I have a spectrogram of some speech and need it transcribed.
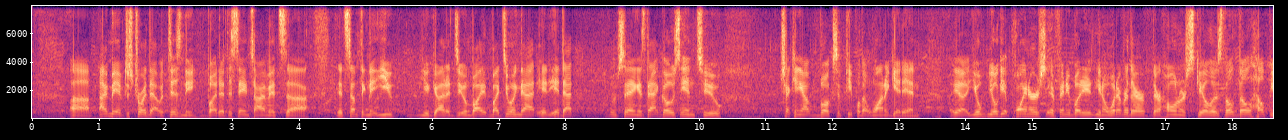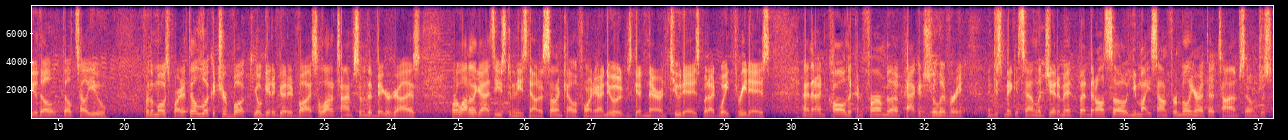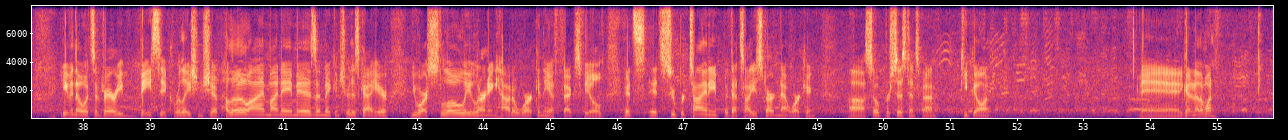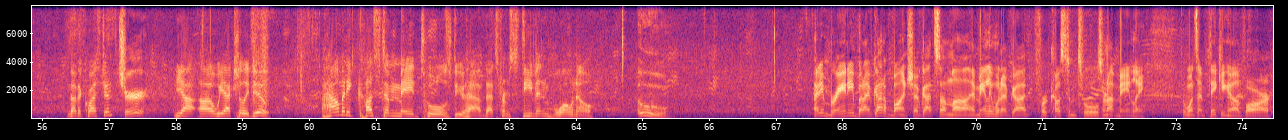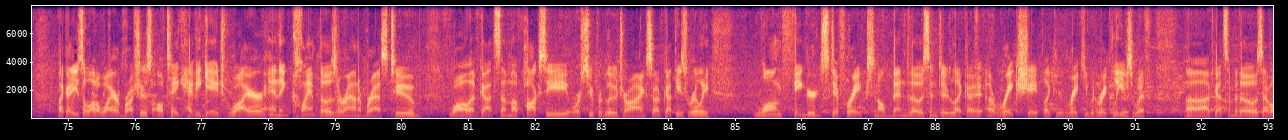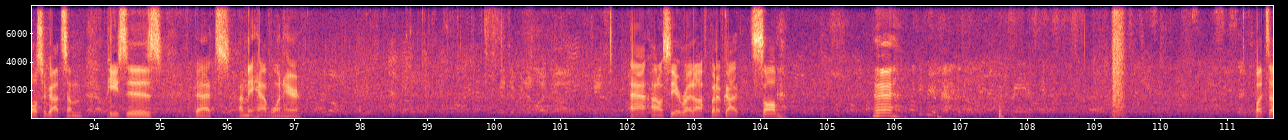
Uh, I may have destroyed that with Disney, but at the same time, it's uh, it's something that you you got to do. And by by doing that, it, it that what I'm saying is that goes into checking out books of people that want to get in. Yeah, you'll you'll get pointers if anybody you know whatever their their hone or skill is. They'll they'll help you. They'll they'll tell you for the most part. If they'll look at your book, you'll get a good advice. A lot of times, some of the bigger guys, or a lot of the guys used to do these down to Southern California, I knew it was getting there in two days, but I'd wait three days, and then I'd call to confirm the package delivery and just make it sound legitimate. But then also, you might sound familiar at that time, so I'm just even though it's a very basic relationship. Hello, I'm my name is, I'm making sure this guy here. You are slowly learning how to work in the effects field. It's it's super tiny, but that's how you start networking. Uh, so persistence, man. Keep going. And you got another one? Another question? Sure. Yeah, uh, we actually do. How many custom-made tools do you have? That's from Stephen Buono. Ooh. I didn't bring any, but I've got a bunch. I've got some, uh, and mainly what I've got for custom tools, or not mainly, the ones I'm thinking of are, like I use a lot of wire brushes. I'll take heavy gauge wire and then clamp those around a brass tube while I've got some epoxy or super glue drying. So I've got these really long fingered stiff rakes and I'll bend those into like a, a rake shape, like a rake you would rake leaves with. Uh, I've got some of those. I've also got some pieces that I may have one here. Ah, I don't see it right off, but I've got saw. Eh. But uh,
